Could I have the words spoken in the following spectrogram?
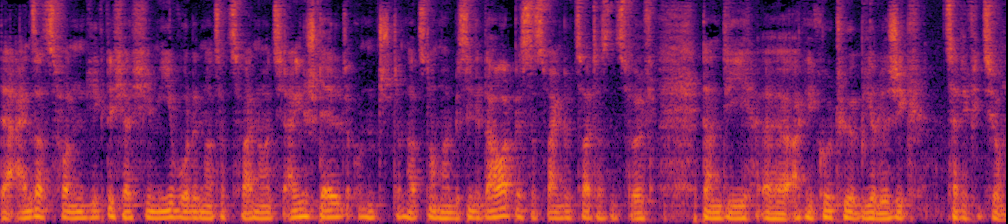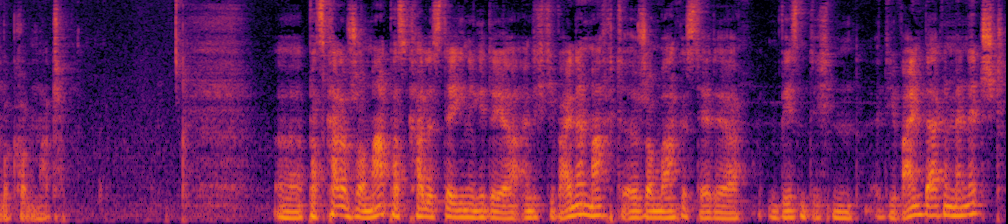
der Einsatz von jeglicher Chemie wurde 1992 eingestellt und dann hat es noch mal ein bisschen gedauert, bis das Weingut 2012 dann die äh, Agriculture Biologique Zertifizierung bekommen hat. Äh, Pascal und Jean-Marc. Pascal ist derjenige, der eigentlich die Weine macht. Äh, Jean-Marc ist der, der im Wesentlichen die Weinberge managt.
